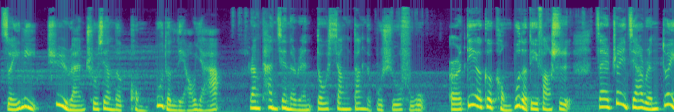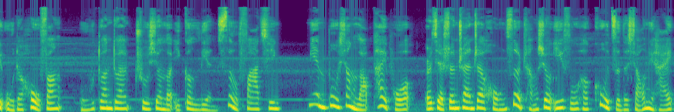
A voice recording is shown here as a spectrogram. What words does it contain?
嘴里居然出现了恐怖的獠牙，让看见的人都相当的不舒服。而第二个恐怖的地方是在这家人队伍的后方，无端端出现了一个脸色发青、面部像老太婆，而且身穿着红色长袖衣服和裤子的小女孩，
